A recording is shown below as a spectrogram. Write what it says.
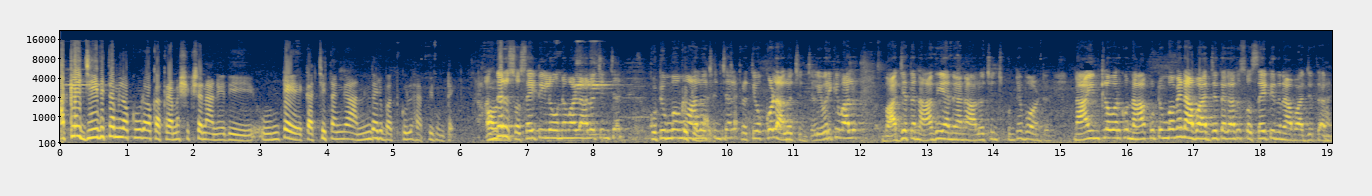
అట్లే జీవితంలో కూడా ఒక క్రమశిక్షణ అనేది ఉంటే ఖచ్చితంగా అందరి బతుకులు హ్యాపీగా ఉంటాయి. అందరూ సొసైటీలో ఉన్న వాళ్ళు ఆలోచించాలి. కుటుంబం ఆలోచించాలి ప్రతి ఒక్కళ్ళు ఆలోచించాలి. ఎవరికి వాళ్ళు బాధ్యత నాది అని అని ఆలోచించుకుంటే బాగుంటుంది. నా ఇంట్లో వరకు నా కుటుంబమే నా బాధ్యత కాదు సొసైటీది నా బాధ్యత అని.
